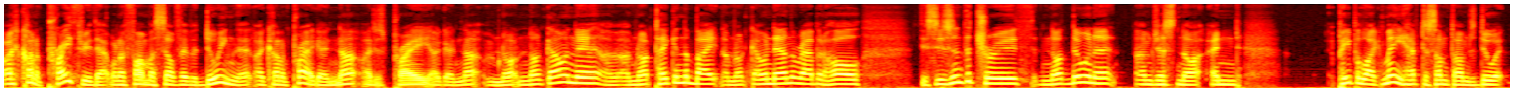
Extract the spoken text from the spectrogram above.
I kind of pray through that when I find myself ever doing that. I kind of pray. I go, no, nah, I just pray. I go, no, nah, I'm not, not going there. I'm, I'm not taking the bait. I'm not going down the rabbit hole. This isn't the truth. Not doing it. I'm just not. And people like me have to sometimes do it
